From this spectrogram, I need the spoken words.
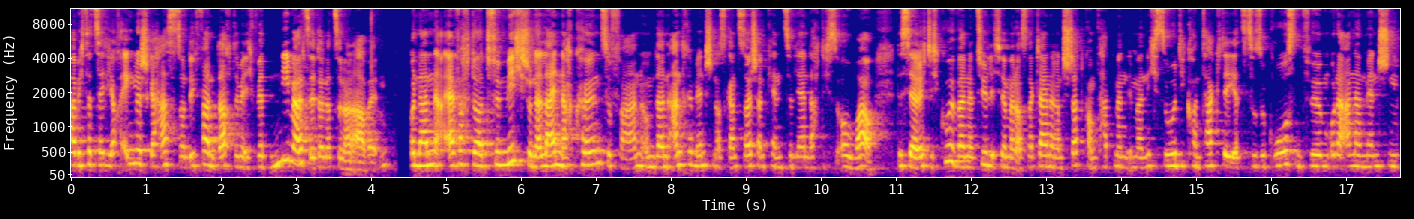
habe ich tatsächlich auch Englisch gehasst und ich fand, dachte mir, ich werde niemals international arbeiten. Und dann einfach dort für mich schon allein nach Köln zu fahren, um dann andere Menschen aus ganz Deutschland kennenzulernen, dachte ich so, oh wow, das ist ja richtig cool, weil natürlich, wenn man aus einer kleineren Stadt kommt, hat man immer nicht so die Kontakte jetzt zu so großen Firmen oder anderen Menschen.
